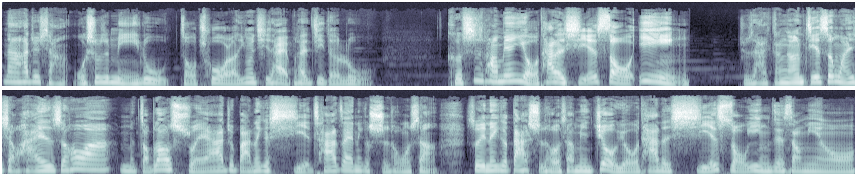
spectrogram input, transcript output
那他就想，我是不是迷路走错了？因为其实他也不太记得路。可是旁边有他的血手印，就是他刚刚接生完小孩的时候啊，找不到水啊，就把那个血插在那个石头上，所以那个大石头上面就有他的血手印在上面哦。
